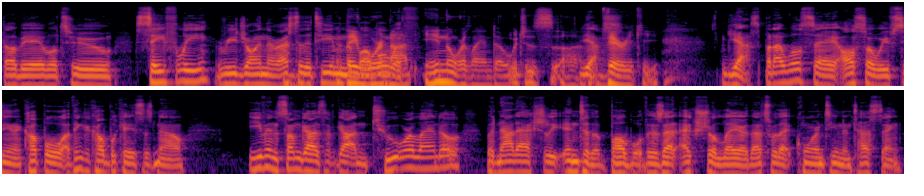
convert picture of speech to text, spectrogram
they'll be able to safely rejoin the rest of the team in they the bubble. were not with, in Orlando, which is uh, Yes. very key. Yes, but I will say also we've seen a couple, I think a couple cases now. Even some guys have gotten to Orlando, but not actually into the bubble. There's that extra layer. That's where that quarantine and testing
